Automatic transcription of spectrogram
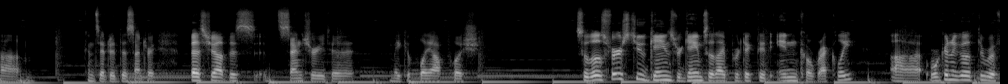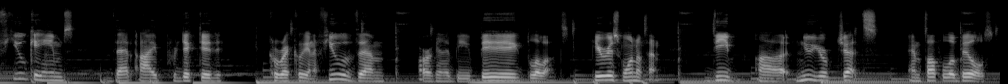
um, considered this century. Best shot this century to make a playoff push. So those first two games were games that I predicted incorrectly. Uh, we're gonna go through a few games that I predicted correctly, and a few of them are gonna be big blowouts. Here is one of them: the uh, New York Jets and Buffalo Bills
